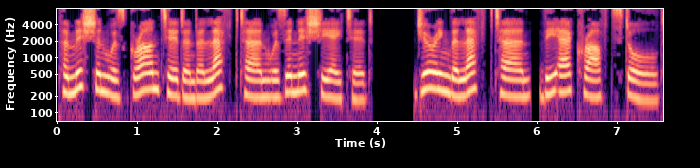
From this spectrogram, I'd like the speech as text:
Permission was granted and a left turn was initiated. During the left turn, the aircraft stalled.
